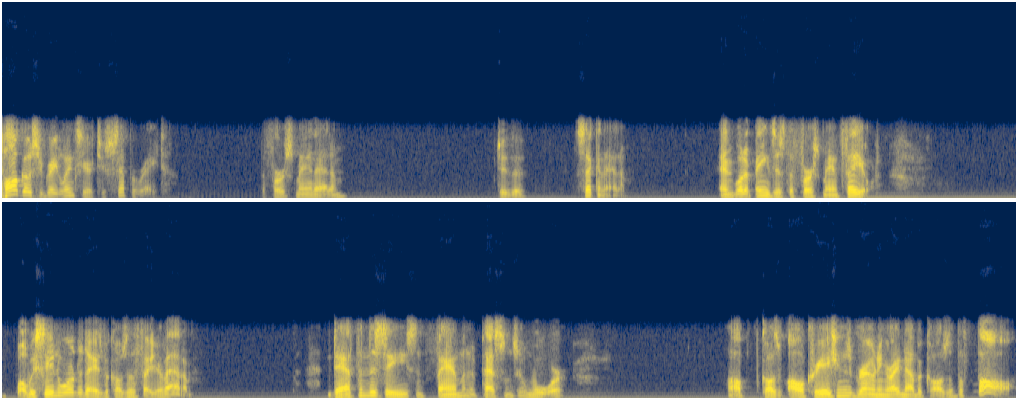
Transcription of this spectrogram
Paul goes to great lengths here to separate the first man, Adam, to the second Adam. And what it means is the first man failed. What we see in the world today is because of the failure of Adam. Death and disease and famine and pestilence and war. All because all creation is groaning right now because of the fall.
